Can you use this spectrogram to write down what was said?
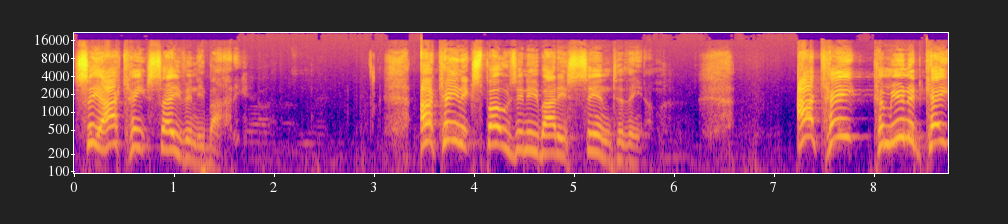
See, I can't save anybody. I can't expose anybody's sin to them. I can't communicate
